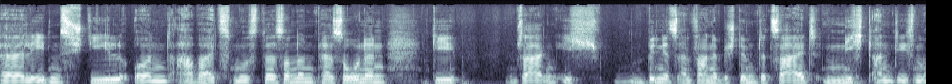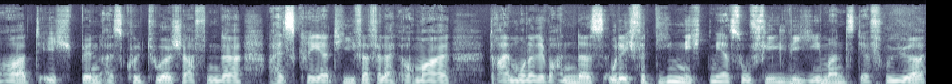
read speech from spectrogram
äh, Lebensstil und Arbeitsmuster, sondern Personen, die sagen ich bin jetzt einfach eine bestimmte Zeit nicht an diesem Ort. Ich bin als Kulturschaffender, als Kreativer vielleicht auch mal drei Monate woanders oder ich verdiene nicht mehr so viel wie jemand, der früher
